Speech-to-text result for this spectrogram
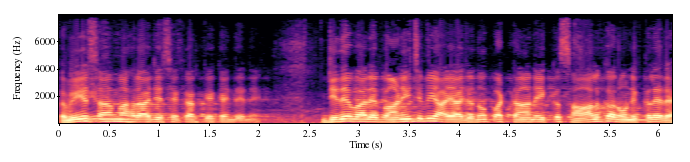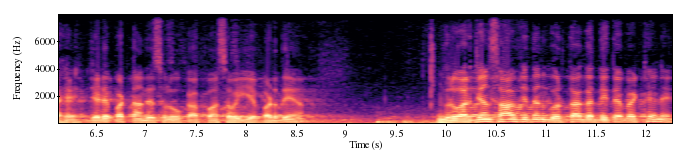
ਕਬੀਰ ਸਾਹਿਬ ਮਹਾਰਾਜ ਇਸੇ ਕਰਕੇ ਕਹਿੰਦੇ ਨੇ, ਜਿਹਦੇ ਬਾਰੇ ਬਾਣੀ 'ਚ ਵੀ ਆਇਆ, ਜਦੋਂ ਭੱਟਾਂ ਨੇ ਇੱਕ ਸਾਲ ਘਰੋਂ ਨਿਕਲੇ ਰਹੇ, ਜਿਹੜੇ ਭੱਟਾਂ ਦੇ ਸ਼ਲੋਕ ਆਪਾਂ ਸਵਈਏ ਪੜ੍ਹਦੇ ਆਂ। ਗੁਰੂ ਅਰਜਨ ਸਾਹਿਬ ਜਿੱਦਨ ਗੁਰਤਾ ਗੱਦੀ ਤੇ ਬੈਠੇ ਨੇ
